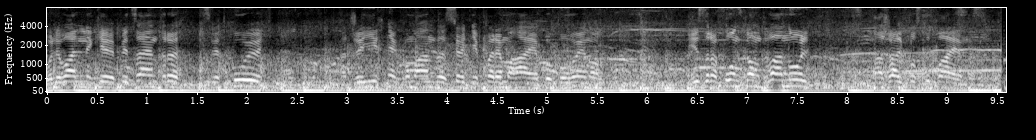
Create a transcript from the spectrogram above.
Болівальники епіцентру святкують, адже їхня команда сьогодні перемагає Буковину І з рахунком 2-0, на жаль, поступаємось.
